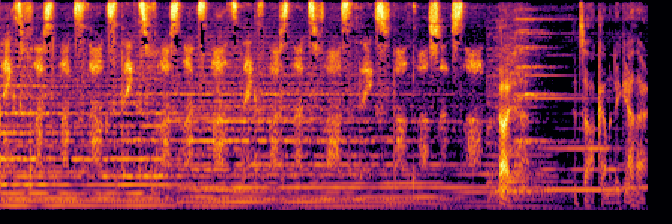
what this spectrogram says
Thanks, Floss, Lux, Lux. Thanks, Floss, Lux, Lux. Thanks, Floss, Lux, Floss. Thanks, Floss, Lux, Lux, Lux. Oh, yeah. It's all coming together.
